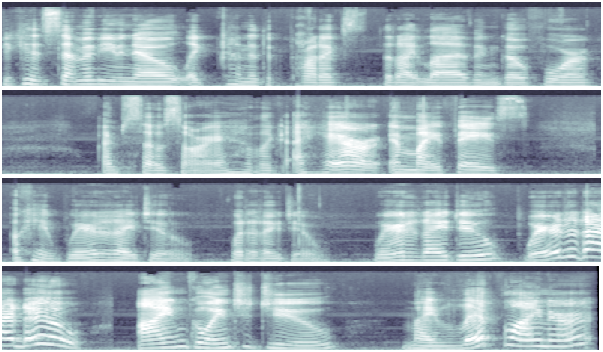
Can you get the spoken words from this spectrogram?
because some of you know like kind of the products that I love and go for. I'm so sorry. I have like a hair in my face. Okay, where did I do? What did I do? Where did I do? Where did I do? I'm going to do my lip liner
